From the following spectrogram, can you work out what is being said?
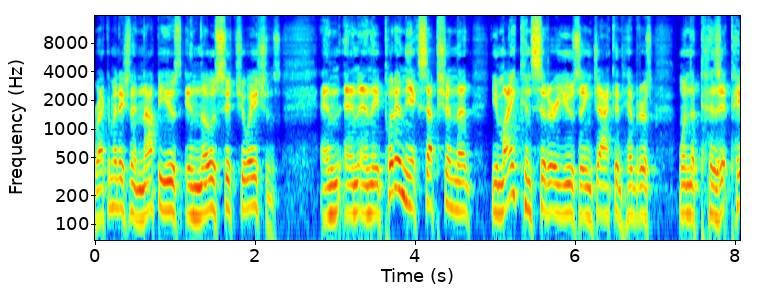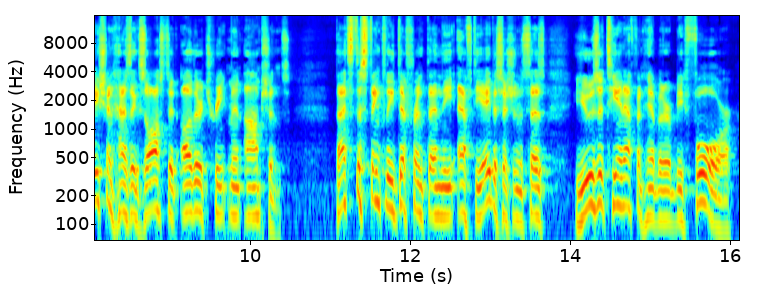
recommendation that not be used in those situations. And, and, and they put in the exception that you might consider using JAK inhibitors when the patient has exhausted other treatment options. That's distinctly different than the FDA decision that says use a TNF inhibitor before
